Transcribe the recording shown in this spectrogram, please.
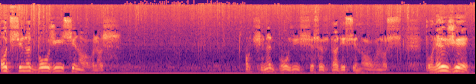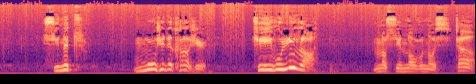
от Синът Божий синовност. От Синът Божий се създаде синовност. Понеже Синът може да каже, че еволюира, но синовността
